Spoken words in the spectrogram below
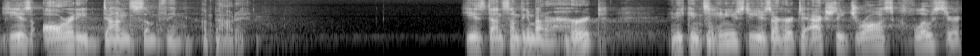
He has already done something about it. He has done something about our hurt, and He continues to use our hurt to actually draw us closer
